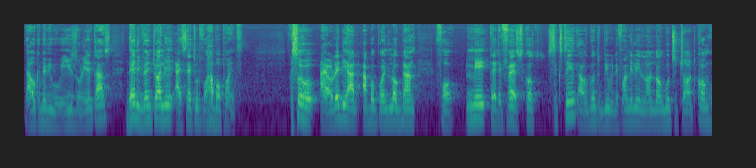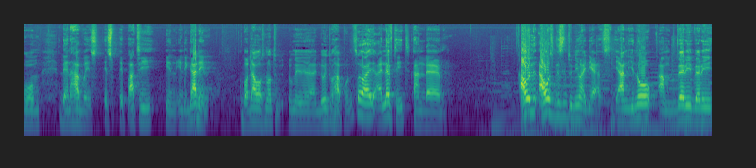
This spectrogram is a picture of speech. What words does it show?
That okay, maybe we will use Orientals. Then eventually, I settled for Harbour Point. So I already had Harbour Point locked down for May 31st because 16th I was going to be with the family in London, go to church, come home, then have a, a, a party in, in the garden. But that was not uh, going to happen. So I, I left it and um I always, I always listen to new ideas. And you know, I'm very, very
